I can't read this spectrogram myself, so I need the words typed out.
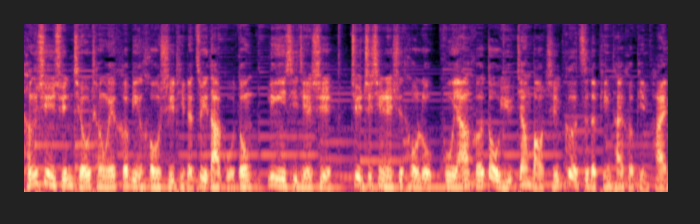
腾讯寻求成为合并后实体的最大股东。另一细节是，据知情人士透露，虎牙和斗鱼将保持各自的平台和品牌，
